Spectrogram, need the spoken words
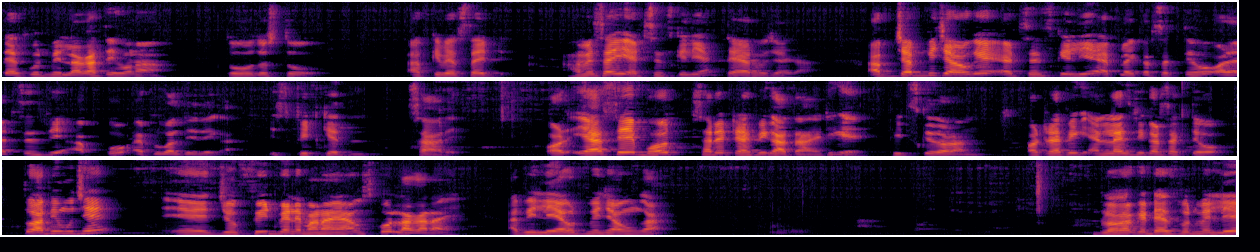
डैशबोर्ड में लगाते हो ना तो दोस्तों आपकी वेबसाइट हमेशा ही एडसेंस के लिए तैयार हो जाएगा। आप जब भी चाहोगे एडसेंस के लिए अप्लाई कर सकते हो और एडसेंस भी आपको अप्रूवल दे देगा इस फिट के सहारे। और यहाँ से बहुत सारे ट्रैफ़िक आता है, ठीक है, फिट्स के दौरान। और ट्रैफ़िक एनालाइज भी कर सकते हो। तो अभी मुझे जो फ़ीड मैंने बनाया उसको लगाना है। अभी लेआउट में जाऊँगा। ब्लॉगर के डैशबोर्ड में ले,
